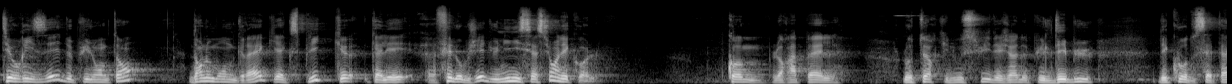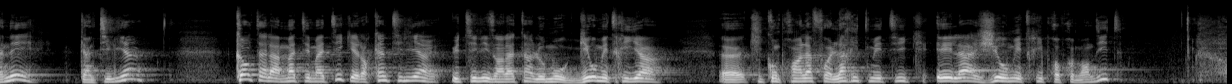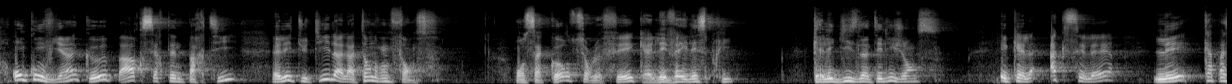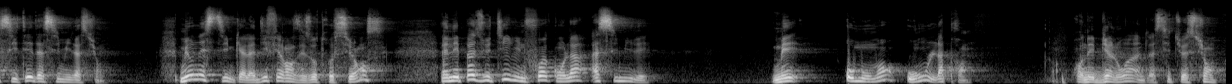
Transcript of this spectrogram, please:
théorisée depuis longtemps dans le monde grec et explique qu'elle ait fait l'objet d'une initiation à l'école comme le rappelle l'auteur qui nous suit déjà depuis le début des cours de cette année, Quintilien, quant à la mathématique, et alors Quintilien utilise en latin le mot géométria, euh, qui comprend à la fois l'arithmétique et la géométrie proprement dite, on convient que par certaines parties, elle est utile à la tendre enfance. On s'accorde sur le fait qu'elle éveille l'esprit, qu'elle aiguise l'intelligence et qu'elle accélère les capacités d'assimilation. Mais on estime qu'à la différence des autres sciences, elle n'est pas utile une fois qu'on l'a assimilée, mais au moment où on l'apprend. On est bien loin de la situation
